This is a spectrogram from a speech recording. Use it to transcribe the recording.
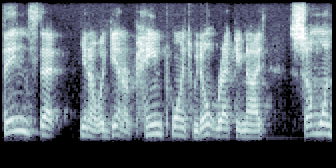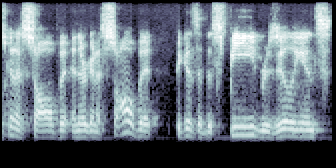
things that, you know, again, are pain points we don't recognize. Someone's going to solve it and they're going to solve it because of the speed, resilience,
